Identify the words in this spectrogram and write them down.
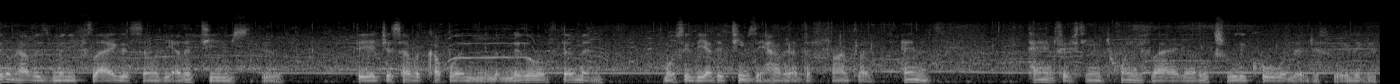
They don't have as many flags as some of the other teams do. They just have a couple in, in the middle of them, and mostly the other teams, they have it at the front, like 10, 10, 15, 20 flags, and it looks really cool when they're just waving it.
